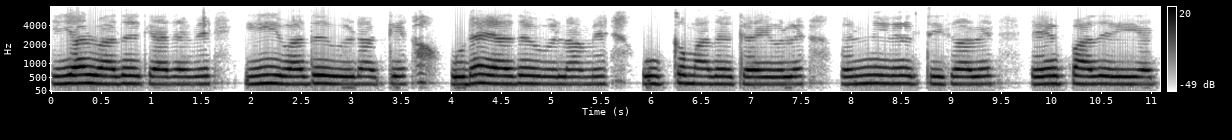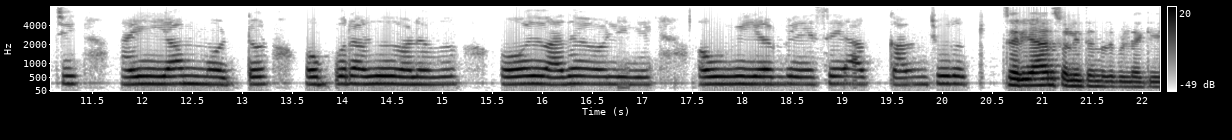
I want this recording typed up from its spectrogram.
இயல்வது கரவே ஈவது விளக்கு உடையது விளமே ஊக்கமது கைவிலை வெண்ணின திகழே ஏற்பது இயற்றி. ஐயம் மொட்டு ஒப்புரகு அளவு ஓதுவது ஒளியே. ஒவ்வியம் பேசி அக்கம் சுருக்கி. சரி யார் சொல்லி தந்தது பிள்ளைக்கு?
